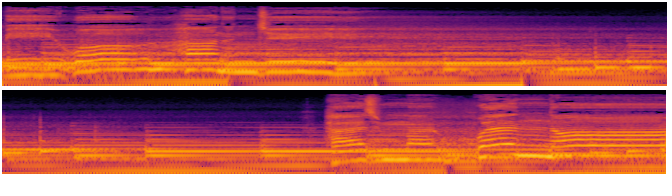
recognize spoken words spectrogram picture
미워하는지 하지만 왜너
